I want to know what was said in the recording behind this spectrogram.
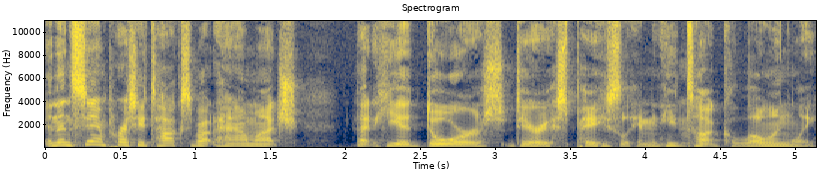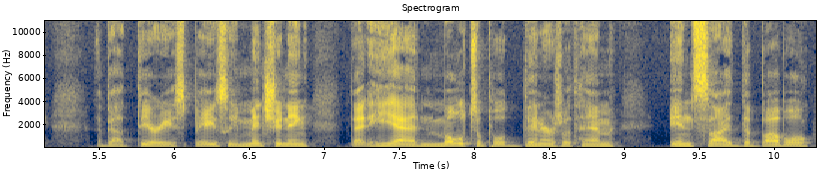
And then Sam Presti talks about how much that he adores Darius Bazley. I mean, he talked glowingly about Darius Bazley, mentioning that he had multiple dinners with him inside the bubble,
